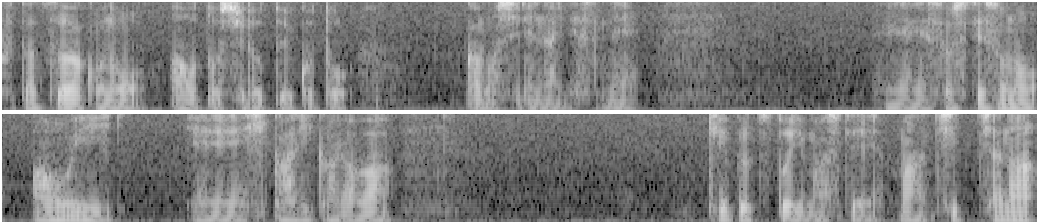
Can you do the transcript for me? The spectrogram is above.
2つはこの青と白ということかもしれないですね。えー、そしてその青い、えー、光からは化仏と言いましてまあちっちゃな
